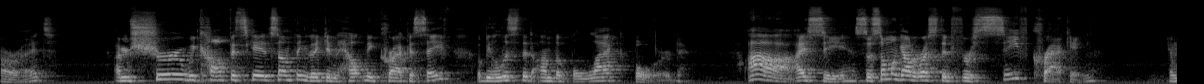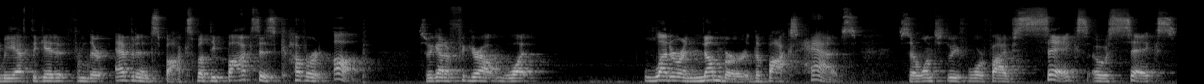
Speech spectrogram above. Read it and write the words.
All right. I'm sure we confiscated something that can help me crack a safe. It'll be listed on the blackboard. Ah, I see. So someone got arrested for safe cracking, and we have to get it from their evidence box, but the box is covered up. So we got to figure out what letter and number the box has. So 1, 2, 3, 4, 5, 6, 06,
